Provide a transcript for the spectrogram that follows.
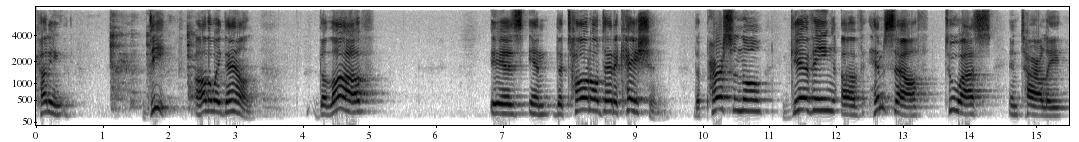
cutting deep, all the way down. The love is in the total dedication the personal giving of himself to us entirely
